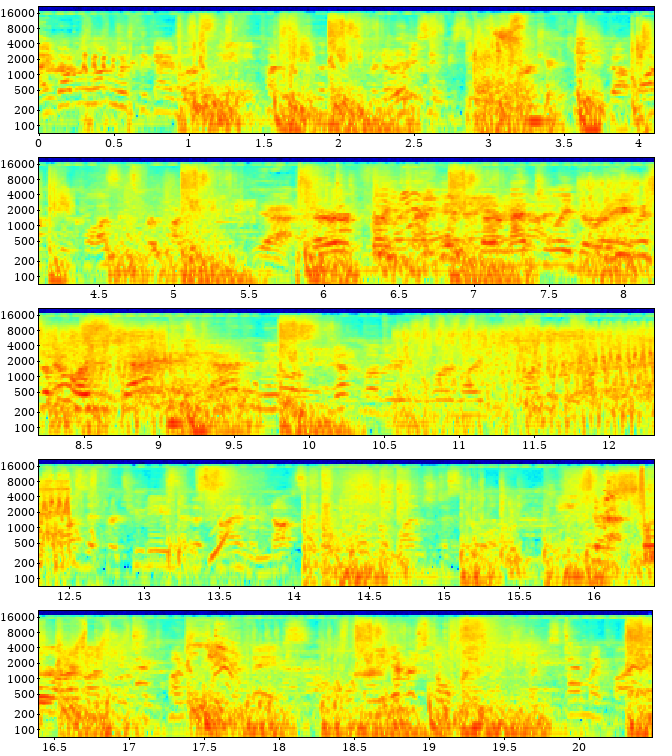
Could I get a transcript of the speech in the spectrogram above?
I got along with the guy mostly, and he punched me in the face for no reason because he was a tortured kid who got locked in closets for punching me. Yeah, they're like men- they're mentally deranged. He was a no, his dad, his dad and his stepmothers were like fucking locked in the closet for two days at a time and not sending him with a lunch to school. So he stole our lunches and punched me in the face. Well, he never stole my lunch, but he stole my class.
